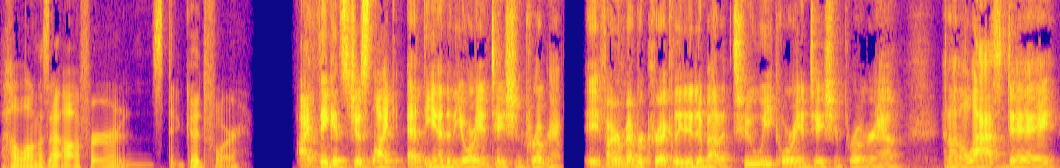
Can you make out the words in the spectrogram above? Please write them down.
how long is that offer good for? I think it's just like at the end of the orientation program. If I remember correctly, they did about a two week orientation program. And on the last day,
